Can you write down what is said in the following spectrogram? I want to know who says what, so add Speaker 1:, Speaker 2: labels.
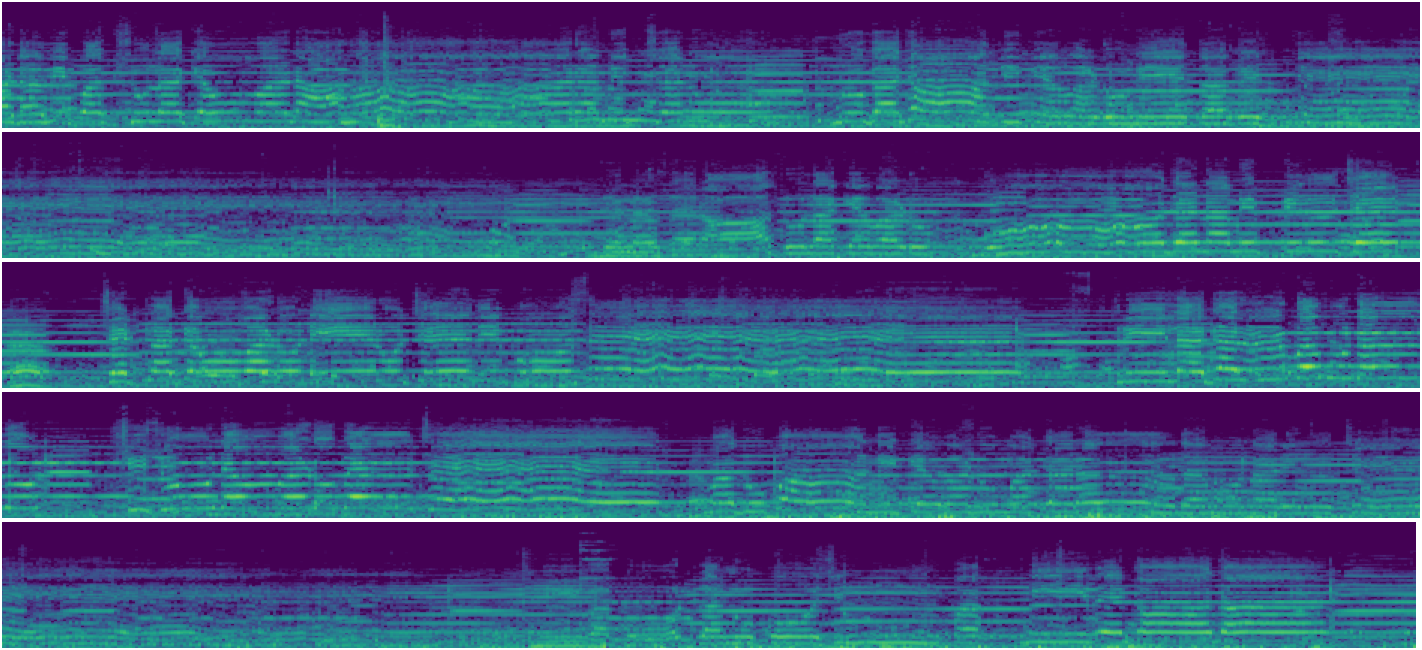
Speaker 1: అడవి పక్షులకెవ్వడాహారమిచ్చను? మృగజాతికెవడు మేత పెట్టే? జలసరాసులకెవడు భోజనమిప్పిల్చే? చెట్లకెవ్వడు నీరు చేది పోసే? స్త్రీల గర్భమునందు మధుపానికెవడు మకరందమునరించే జీవకోట్లను పోషింప నీవే కాదా?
